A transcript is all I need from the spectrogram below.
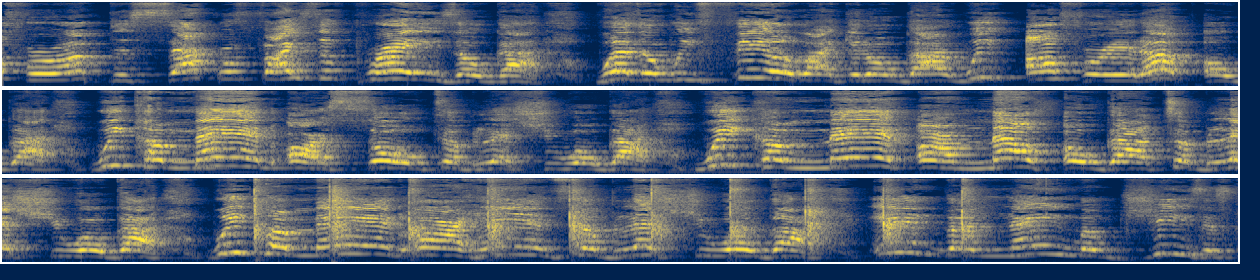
offer up the sacrifice of praise, oh God. Whether we feel like it, oh God, we offer it up, oh God. We command our soul to bless you, oh God. We command our mouth, oh God, to bless you, oh God. We command our hands to bless you, oh God. In the name of Jesus,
